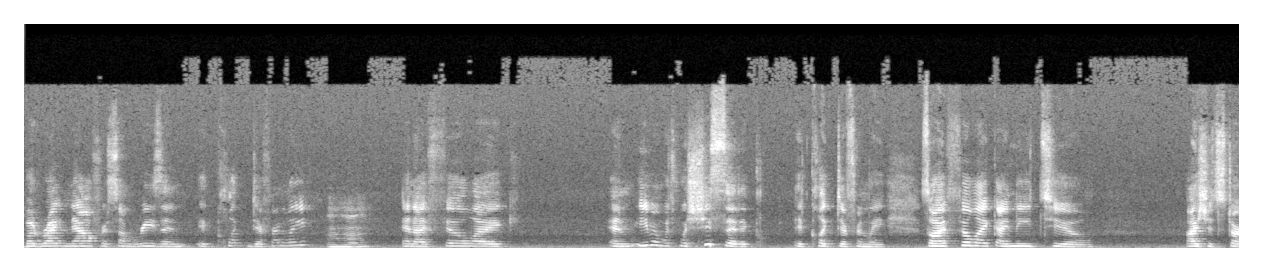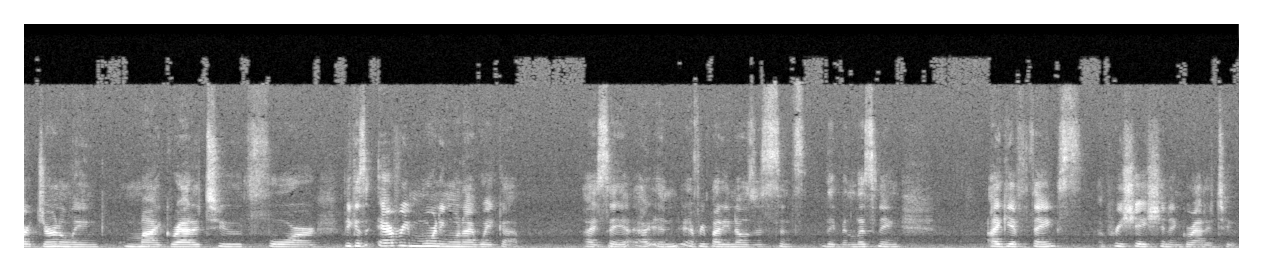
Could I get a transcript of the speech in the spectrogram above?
But right now, for some reason, it clicked differently, Mm-hmm. and I feel like, and even with what she said, it it clicked differently. So I feel like I need to. I should start journaling my gratitude for because every morning when I wake up, I say, and everybody knows this since they've been listening, I give thanks, appreciation, and gratitude.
